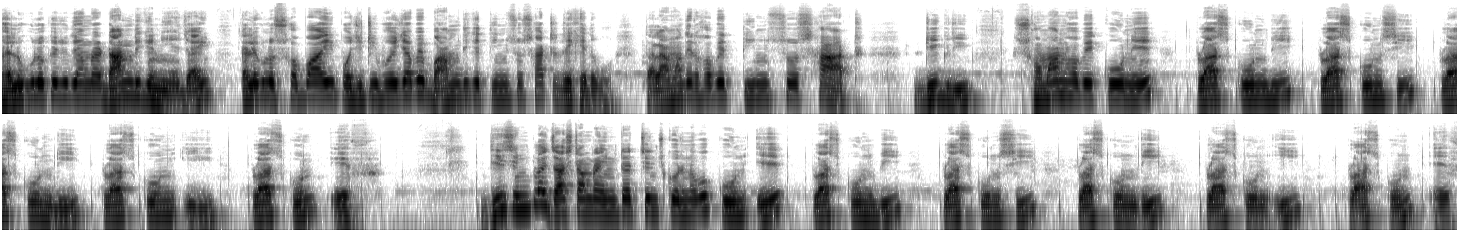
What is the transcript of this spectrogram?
ভ্যালুগুলোকে যদি আমরা ডান দিকে নিয়ে যাই, তাহলে এগুলো সবাই পজিটিভ হয়ে যাবে, বাম দিকে তিনশো ষাট রেখে দেবো। তাহলে আমাদের হবে তিনশো ষাট ডিগ্রি সমান হবে কোন এ প্লাস কোন বি প্লাস কোন সি প্লাস কোন ডি প্লাস কোন ই প্লাস কোন এফ। দিস ইমপ্লয় জাস্ট আমরা ইন্টারচেঞ্জ করে নেব কোন এ প্লাস কোন বি প্লাস কোন সি প্লাস কোন ডি প্লাস কোন ই প্লাস কোন এফ।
